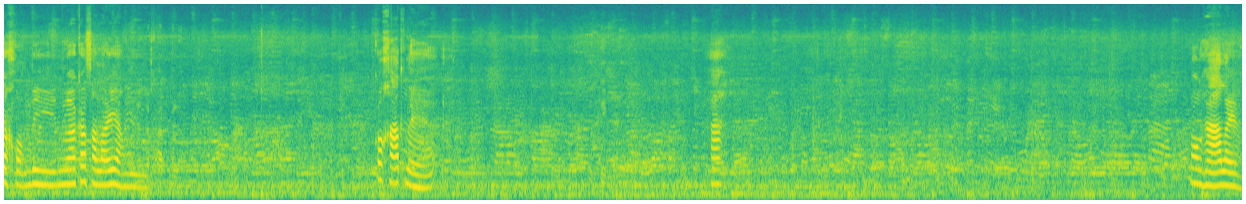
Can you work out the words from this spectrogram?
แต่ของดี เนื้อก็สไลด์อย่างดีจะคัดมาแล้วก็คัดเลยอะติ๊กฮะมองหาอะไรอะ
